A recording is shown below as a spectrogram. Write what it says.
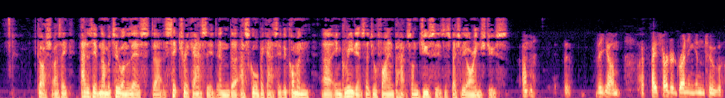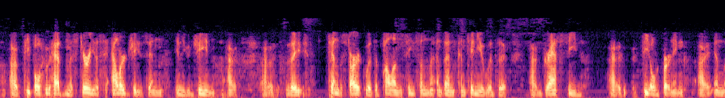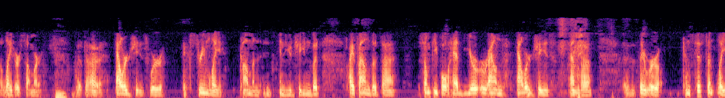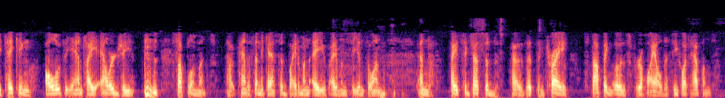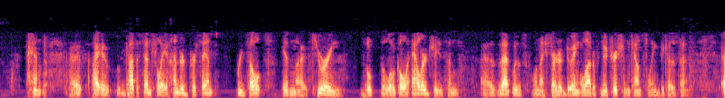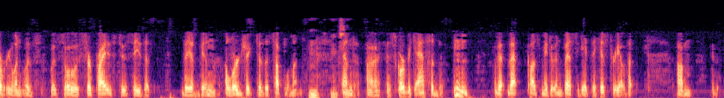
gosh, I say additive number two on the list, uh, citric acid and uh, ascorbic acid, the common uh, ingredients that you'll find perhaps on juices, especially orange juice. Um, the um, I started running into uh, people who had mysterious allergies in in Eugene. Uh, uh, they tend to start with the pollen season and then continue with the grass seed field burning in the later summer. Mm-hmm. But uh, allergies were extremely common in, in Eugene. But I found that uh, some people had year-round allergies, and uh, they were consistently taking all of the anti-allergy supplements, uh, pantothenic acid, vitamin A, vitamin C, and so on. And I suggested uh, that they try stopping those for a while to see what happens. And I got essentially 100% results in uh, curing the, the, local allergies. And uh, that was when I started doing a lot of nutrition counseling because uh, everyone was, was so surprised to see that they had been allergic to the supplement. Mm, and uh, ascorbic acid, that, that caused me to investigate the history of it. Um,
